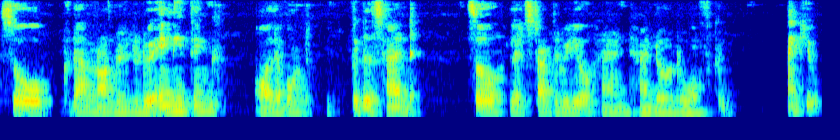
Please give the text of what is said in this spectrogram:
So today I'm not going to do anything all about Pickle's hand. So let's start the video and hand over to Waffle. Thank you.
